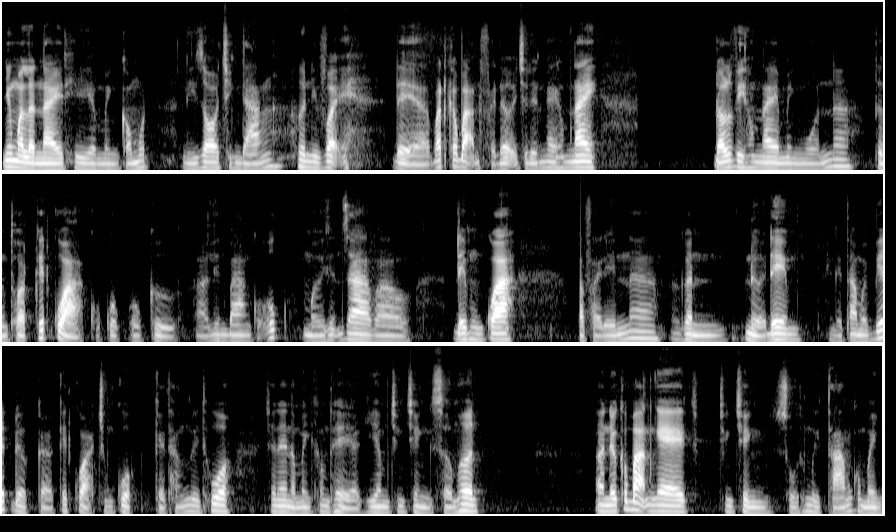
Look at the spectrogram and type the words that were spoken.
Nhưng mà lần này thì mình có một lý do chính đáng hơn như vậy để bắt các bạn phải đợi cho đến ngày hôm nay. Đó là vì hôm nay mình muốn ờ, tường thuật kết quả của cuộc bầu cử à, liên bang của úc mới diễn ra vào đêm hôm qua. Và phải đến ờ, gần nửa đêm người ta mới biết được uh, kết quả chung cuộc kẻ thắng người thua cho nên là mình không thể ờ, ghi âm chương trình sớm hơn. À, nếu các bạn nghe chương trình số thứ 18 của mình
